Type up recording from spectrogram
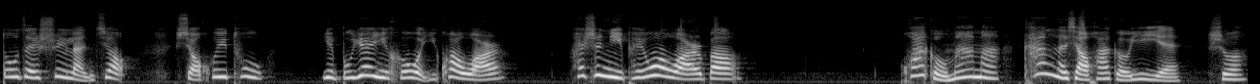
都在睡懒觉，小灰兔也不愿意和我一块玩儿，还是你陪我玩吧。”花狗妈妈看了小花狗一眼，说：“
